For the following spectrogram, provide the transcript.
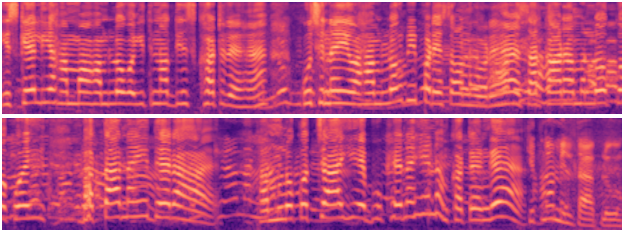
इसके लिए हम हम लोग इतना दिन से खट रहे हैं। कुछ नहीं हम लोग भी परेशान हो रहे हैं। सरकार हम लोग को कोई भत्ता नहीं दे रहा है। हम लोग को चाहिए। भूखे नहीं ना हम खटेंगे। कितना मिलता है आप लोगों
